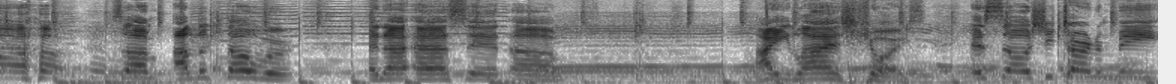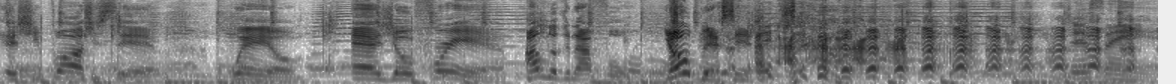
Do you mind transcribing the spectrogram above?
uh, so I'm, I looked over, and I, and I said, um, I eat lion's choice. And so she turned to me and she paused. She said, "Well, as your friend, I'm looking out for your best interest." Just saying.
